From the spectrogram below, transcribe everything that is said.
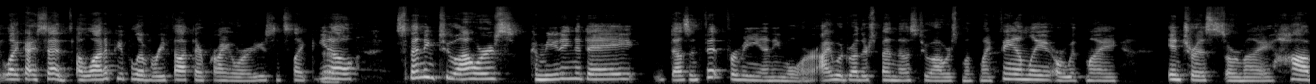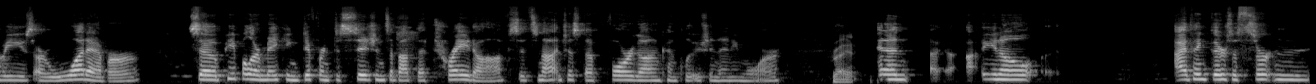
like I said, a lot of people have rethought their priorities. It's like, you Yeah. know, spending 2 hours commuting a day doesn't fit for me anymore. I would rather spend those 2 hours with my family or with my interests or my hobbies or whatever. So people are making different decisions about the trade-offs. It's not just a foregone conclusion anymore Right. and uh, uh, you know i think there's a certain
